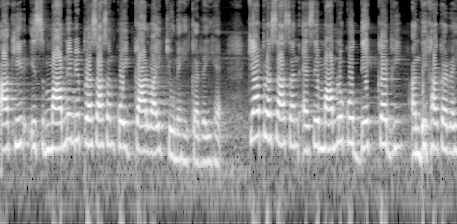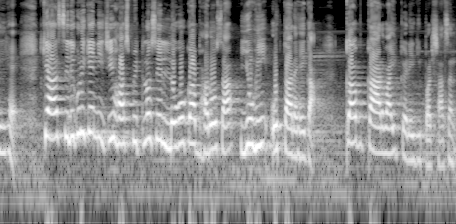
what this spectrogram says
आखिर इस मामले में प्रशासन कोई कार्रवाई क्यों नहीं कर रही है? क्या प्रशासन ऐसे मामलों को देखकर भी अनदेखा कर रही है? क्या सिलीगुड़ी के निजी हॉस्पिटलों से लोगों का भरोसा यूँ ही उठता रहेगा? कब कार्रवाई करेगी प्रशासन?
